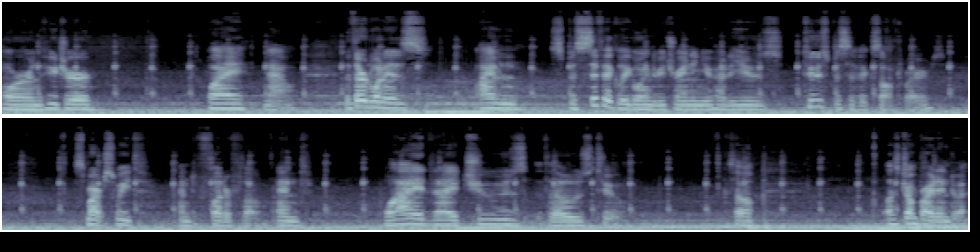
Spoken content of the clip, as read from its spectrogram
or in the future, why now? The third one is I'm specifically going to be training you how to use two specific softwares, Smart Suite and Flutterflow. And why did I choose those two? So let's jump right into it.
